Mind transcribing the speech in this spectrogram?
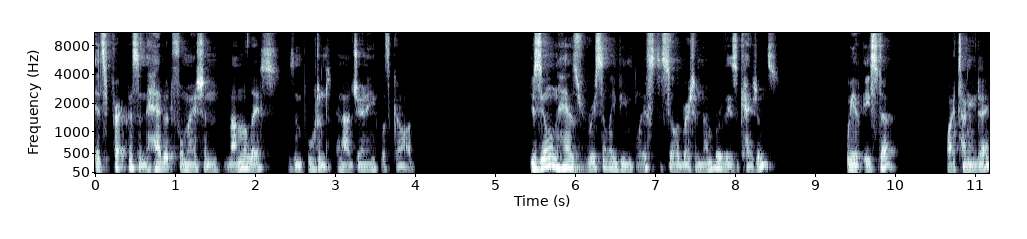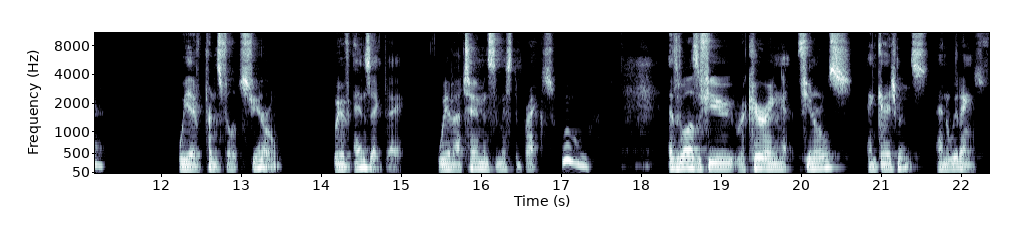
its practice and habit formation nonetheless is important in our journey with God. New Zealand has recently been blessed to celebrate a number of these occasions. We have Easter, Waitangi Day. We have Prince Philip's funeral. We have Anzac Day. We have our term and semester breaks. Woo! As well as a few recurring funerals, engagements, and weddings.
